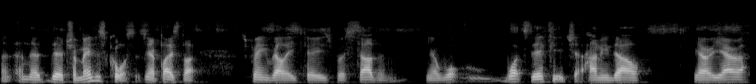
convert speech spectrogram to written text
and, and they're, they're tremendous courses. You know, places like Spring Valley, Keys, Keysborough, Southern, you know, what what's their future? Huntingdale, Yarra Yarra,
